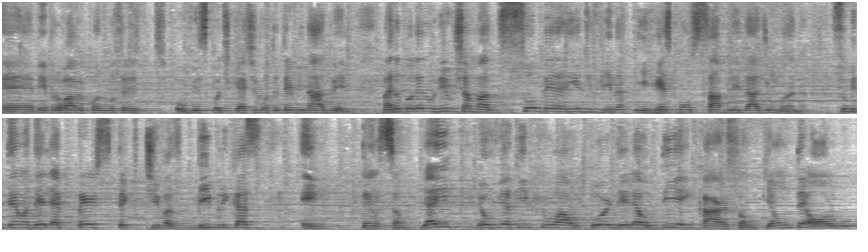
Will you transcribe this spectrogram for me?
É bem provável que quando você ouvir esse podcast eu vou ter terminado ele. Mas eu tô lendo um livro chamado Soberania Divina e Responsabilidade Humana. Subtema dele é Perspectivas Bíblicas em Tensão. E aí eu vi aqui que o autor dele é o D.A. Carson, que é um teólogo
